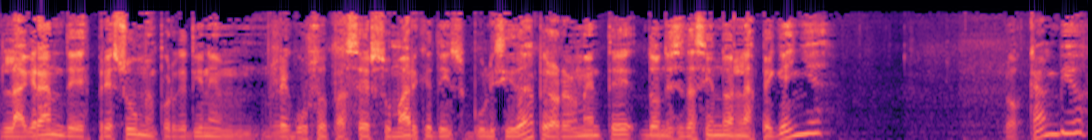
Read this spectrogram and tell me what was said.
las grandes presumen porque tienen recursos para hacer su marketing su publicidad, pero realmente, ¿dónde se está haciendo en las pequeñas? ¿Los cambios?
